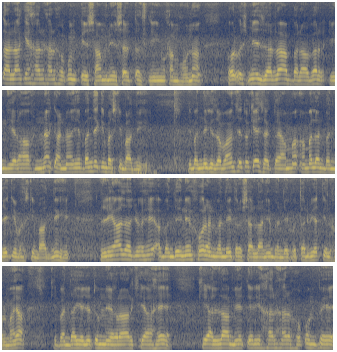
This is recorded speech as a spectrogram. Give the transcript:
تعالیٰ کے ہر ہر حکم کے سامنے سر تسلیم خم ہونا اور اس میں ذرہ برابر انحراف نہ کرنا، یہ بندے کی بس کی بات نہیں ہے۔ یہ بندے کی زبان سے تو کہہ سکتا ہے، اما عملاً بندے کی بس کی بات نہیں ہے۔ لہٰذا جو ہے، اب بندے نے فوراً بندے کی طرف سے اللہ نے بندے کو تربیت کے لیے فرمایا۔ کہ بندہ یہ جو تم نے اقرار کیا ہے کہ اللہ میں تیری ہر ہر حکم پہ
